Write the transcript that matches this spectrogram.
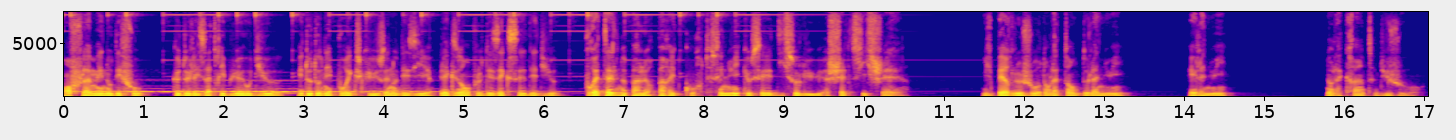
enflammer nos défauts que de les attribuer aux dieux et de donner pour excuse à nos désirs l'exemple des excès des dieux Pourrait-elle ne pas leur paraître courte ces nuits que ces dissolus achètent si cher Ils perdent le jour dans l'attente de la nuit et la nuit dans la crainte du jour.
